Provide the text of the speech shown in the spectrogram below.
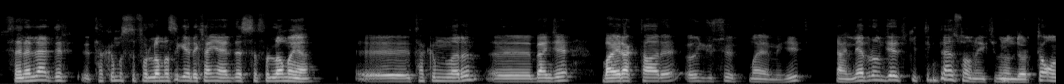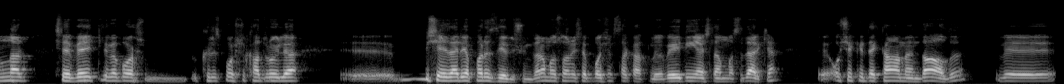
senelerdir e, takımı sıfırlaması gereken yerde sıfırlamayan e, takımların e, bence bayraktarı, öncüsü Miami Heat. Yani LeBron James gittikten sonra 2014'te onlar işte Wake'li ve boş, Chris Bosh'lu kadroyla e, bir şeyler yaparız diye düşündüler ama sonra işte başın sakatlığı, Wade'in yaşlanması derken e, o çekirdek tamamen dağıldı ve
